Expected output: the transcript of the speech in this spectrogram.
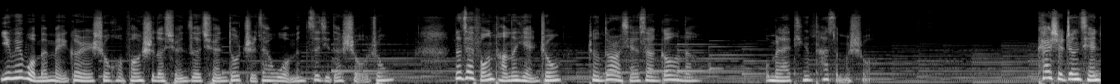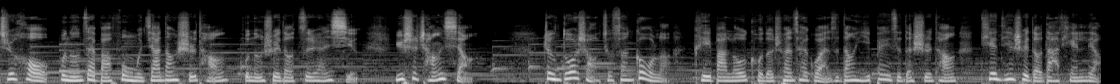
因为我们每个人生活方式的选择权都只在我们自己的手中。那在冯唐的眼中，挣多少钱算够呢？我们来听他怎么说。开始挣钱之后，不能再把父母家当食堂，不能睡到自然醒，于是常想，挣多少就算够了，可以把楼口的川菜馆子当一辈子的食堂，天天睡到大天亮。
